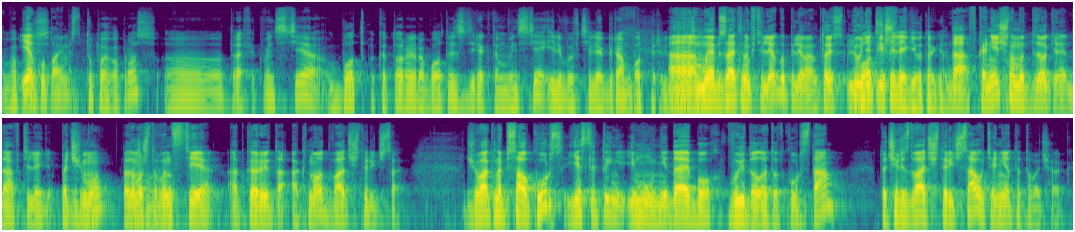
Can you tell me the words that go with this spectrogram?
И Вопрос- окупаемость. Тупой вопрос. Э, Трафик в инсте, бот, который работает с директом в инсте, или вы в Телеграм бот А, переливаете? мы обязательно в телегу переливаем. То есть люди Бот в пишут... телеге в итоге? Да, в конечном итоге, да, в телеге. Почему? Потому Почему? что в инсте открыто окно 24 часа. Чувак написал курс, если ты ему, не дай бог, выдал этот курс там, то через 24 часа у тебя нет этого человека.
